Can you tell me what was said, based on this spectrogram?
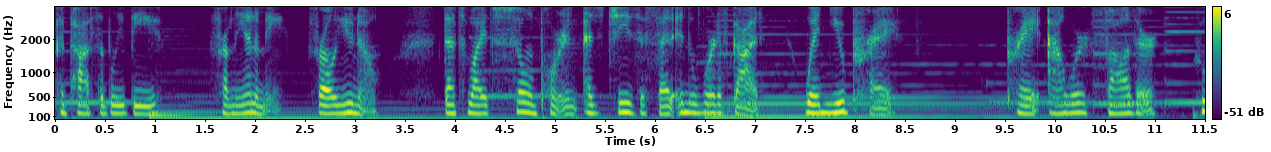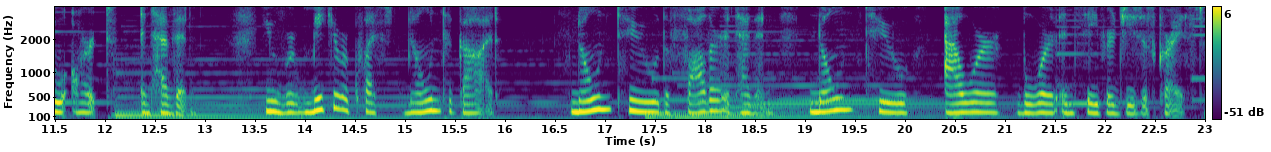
could possibly be from the enemy, for all you know. That's why it's so important, as Jesus said in the Word of God, when you pray, pray, Our Father who art in heaven. You make your request known to God, known to the Father in heaven, known to our Lord and Savior Jesus Christ.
